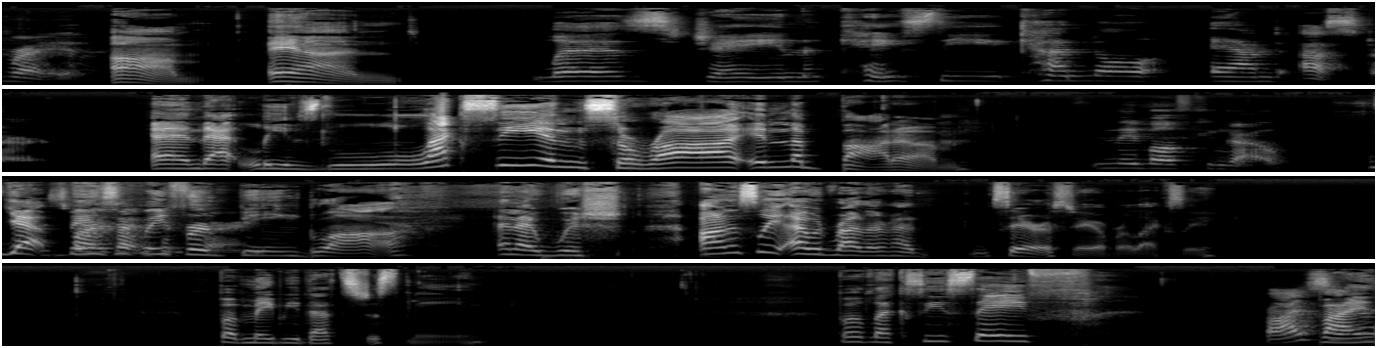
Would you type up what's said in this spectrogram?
Right. Um, and Liz, Jane, Casey, Kendall, and Esther. and that leaves Lexi and Sarah in the bottom. And they both can go. Yeah, As far as I'm basically for concerned. being blah. And I wish, honestly, I would rather have had Sarah stay over Lexi. But maybe that's just me. But Lexi's safe. Bye, Sarah. Bye,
